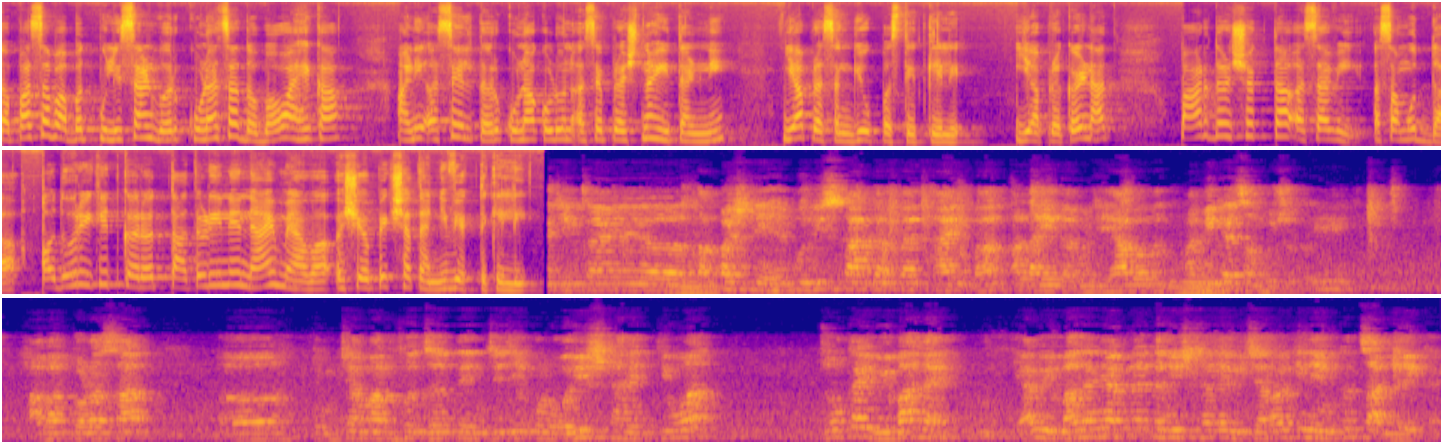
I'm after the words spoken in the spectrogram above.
तपासाबाबत पोलिसांवर कुणाचा दबाव आहे का? आणि असेल तर कुणाकडून असे प्रश्नही त्यांनी या प्रसंगी उपस्थित केले. या प्रकरणात पारदर्शकता असावी असा मुद्दा अधोरेखित करत तातडीने न्याय मिळावा अशी अपेक्षा त्यांनी व्यक्त केली. तपासणी हे पोलीस का करतात हा एक भाग आलाही का? म्हणजे ह्याबाबत आम्ही काय सांगू शकतो हा भाग थोडासा तुमच्या मार्फत जर त्यांचे जे कोण वरिष्ठ आहेत किंवा जो काही विभाग आहे या विभागाने आपल्या कनिष्ठाला विचारावं की नेमकं चाललंय काय?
